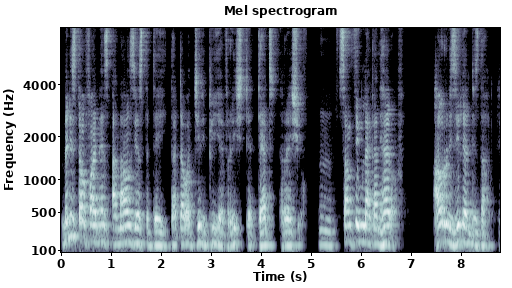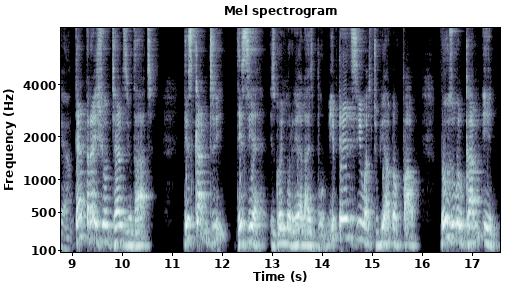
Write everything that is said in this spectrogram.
Minister of Finance announced yesterday that our GDP have reached a debt ratio, Mm. something like unheard of. How resilient is that? Yeah. That ratio tells you that this country this year is going to realize boom. If the NC was to be out of power, those who will come in,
